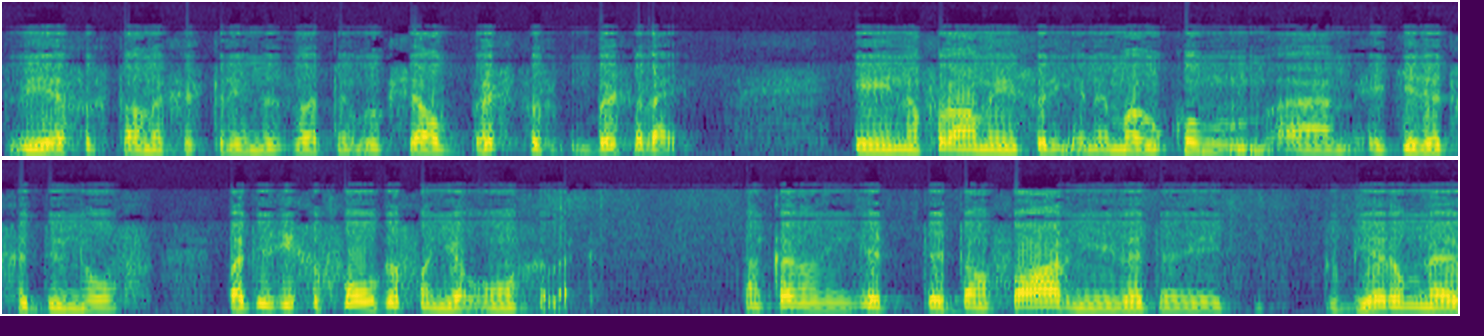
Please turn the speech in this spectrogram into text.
twee verstandelik gestremdes wat nou ook self bus vir bus ry en dan vra mense vir die ene maar hoekom ehm um, het jy dit gedoen of wat is die gevolge van jou ongeluk dan kan hulle nie dit, dit aanvaar nie. Jy weet hy probeer om nou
